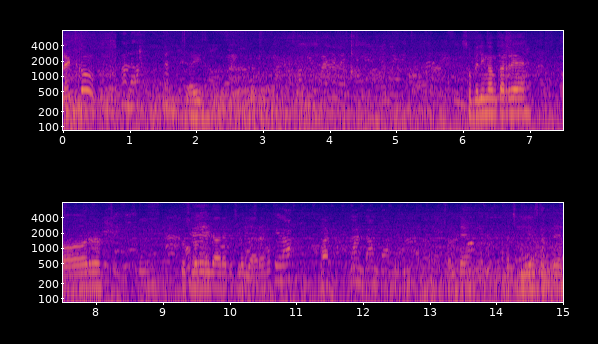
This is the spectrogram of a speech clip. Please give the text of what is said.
let's go so billing हम कर रहे हैं और कुछ लोग नहीं जा रहे कुछ लोग जा रहे हैं। चलते हैं एक्सपीरियंस करते हैं।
